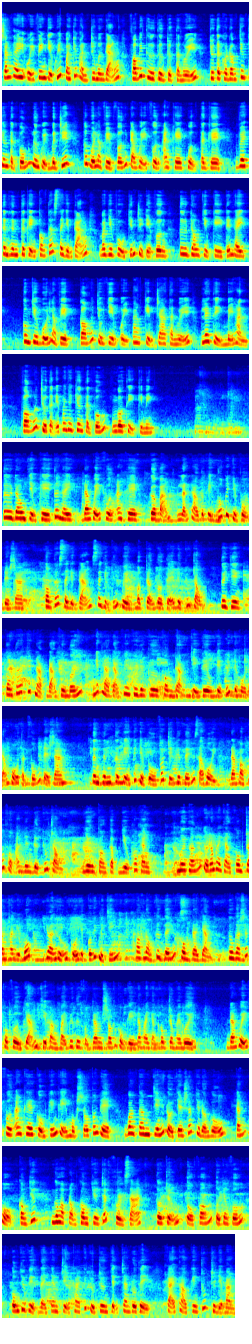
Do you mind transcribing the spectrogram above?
Sáng nay, Ủy viên dự khuyết Ban chấp hành Trung ương Đảng, Phó Bí thư Thường trực Thành ủy, Chủ tịch Hội đồng nhân dân thành phố Lương Nguyễn Minh Triết có buổi làm việc với Đảng ủy phường An Khê, quận Thanh Khê về tình hình thực hiện công tác xây dựng Đảng và nhiệm vụ chính trị địa phương từ đầu nhiệm kỳ đến nay. Cùng dự buổi làm việc có chủ nhiệm Ủy ban kiểm tra Thành ủy Lê Thị Mỹ Hạnh, Phó Chủ tịch Ủy ban nhân dân thành phố Ngô Thị Kim Minh. Từ đầu nhiệm kỳ tới nay, Đảng ủy phường An Khê cơ bản lãnh đạo thực hiện tốt các nhiệm vụ đề ra. Công tác xây dựng đảng, xây dựng chính quyền, mặt trận đoàn thể được chú trọng. Tuy nhiên, công tác kết nạp đảng viên mới, nhất là đảng viên khu dân cư không đạt chỉ tiêu nghị quyết đại hội đảng bộ thành phố đề ra. Tình hình thực hiện các nhiệm vụ phát triển kinh tế xã hội, đảm bảo quốc phòng an ninh được chú trọng, nhưng còn gặp nhiều khó khăn. 10 tháng đầu năm 2021, do ảnh hưởng của dịch Covid-19, hoạt động kinh tế không đa dạng, thu ngân sách của phường giảm chỉ bằng 74% so với cùng kỳ năm 2020. Đảng ủy phường An Khê cũng kiến nghị một số vấn đề quan tâm chế độ chính sách cho đội ngũ, cán bộ, công chức, người hoạt động không chuyên trách phường xã, tổ trưởng, tổ phó, tổ dân phố, cũng như việc đẩy nhanh triển khai các chủ trương chỉnh trang đô thị, cải tạo kiến trúc trên địa bàn.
